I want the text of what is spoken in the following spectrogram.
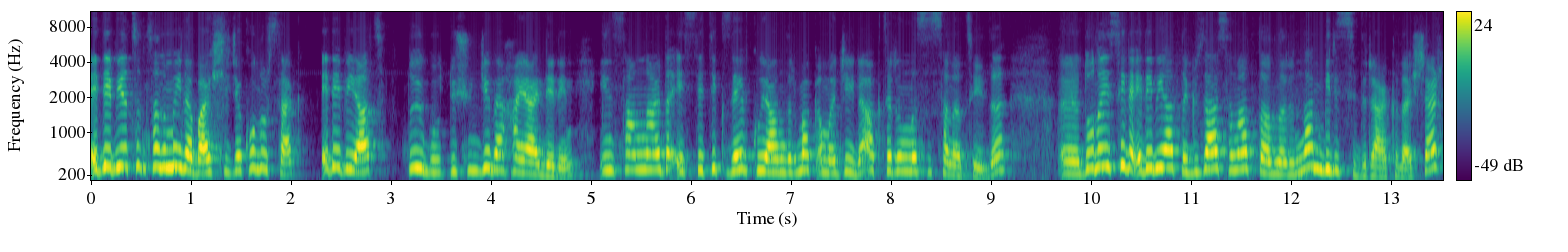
edebiyatın tanımıyla başlayacak olursak, edebiyat, duygu, düşünce ve hayallerin insanlarda estetik zevk uyandırmak amacıyla aktarılması sanatıydı. Ee, Dolayısıyla edebiyat da güzel sanat dallarından birisidir arkadaşlar.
